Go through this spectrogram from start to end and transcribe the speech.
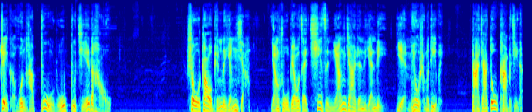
这个婚还不如不结的好。受赵平的影响，杨树标在妻子娘家人的眼里也没有什么地位，大家都看不起他。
